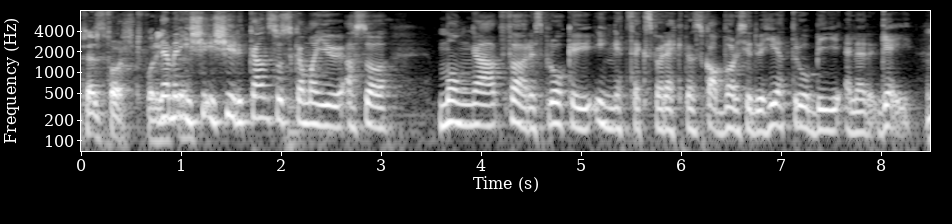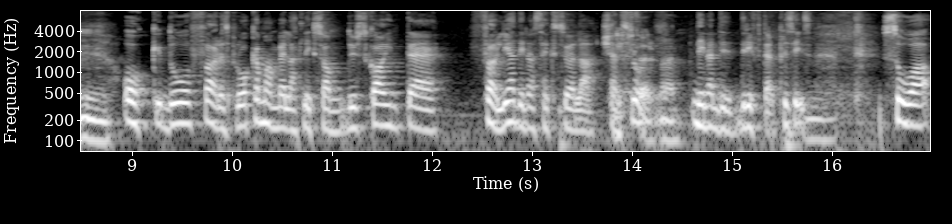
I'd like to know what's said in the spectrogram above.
frälst först får Nej inte... men i, i kyrkan så ska man ju, alltså Många förespråkar ju inget sex före äktenskap, vare sig du är hetero, bi eller gay. Och då förespråkar man väl att liksom, du ska inte följa dina sexuella känslor. Drifter, dina di- drifter, precis. Så,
